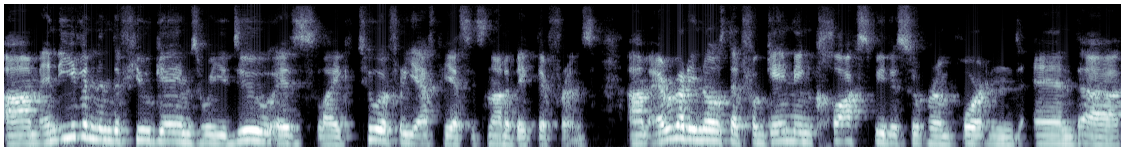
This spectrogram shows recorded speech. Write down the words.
Um, and even in the few games where you do, it's like two or three FPS, it's not a big difference. Um, everybody knows that for gaming, clock speed is super important and uh,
